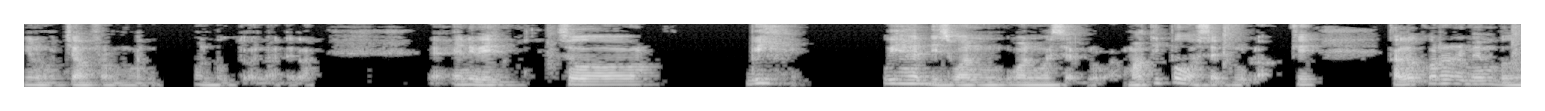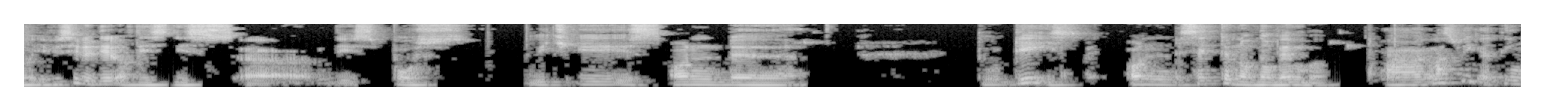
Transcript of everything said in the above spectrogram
you know jump from one one book to another lah. Anyway so we we had this one one WhatsApp group multiple WhatsApp group lah okay? Kalau korang remember if you see the date of this this uh, this post which is on the today is on the 2nd of November. Uh, last week I think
